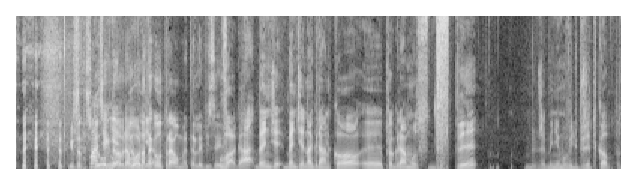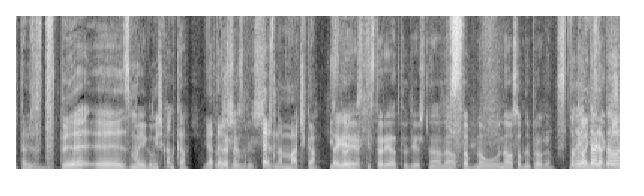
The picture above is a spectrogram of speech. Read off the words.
także to Maciek był, dobra był, ma taką traumę telewizyjną. Uwaga, będzie, będzie nagranko y, programu z DWP, żeby nie mówić brzydko, bo tam jest z DWP, y, z mojego mieszkanka. Ja To też, też znam, jest, wiesz- też znam Maćka. Historia, jest. historia to wiesz, na, na, osobną, na osobny program. Spokojnie, no i tak, to.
